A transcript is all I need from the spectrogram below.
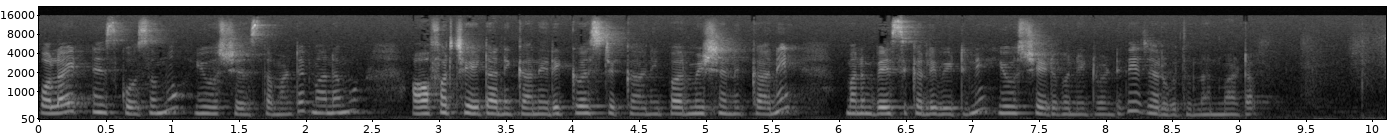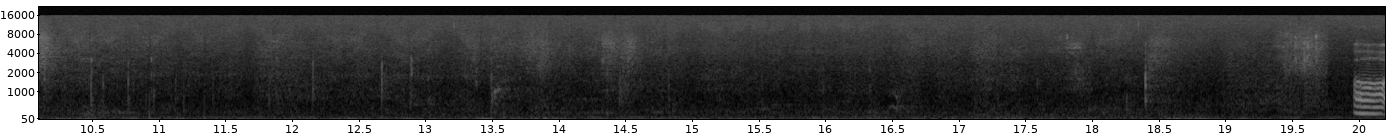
పొలైట్నెస్ కోసము యూజ్ చేస్తామంటే మనము ఆఫర్ చేయడానికి కానీ రిక్వెస్ట్కి కానీ పర్మిషన్కి కానీ మనం బేసికలీ వీటిని యూజ్ చేయడం అనేటువంటిది జరుగుతుందన్నమాట. Uh,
